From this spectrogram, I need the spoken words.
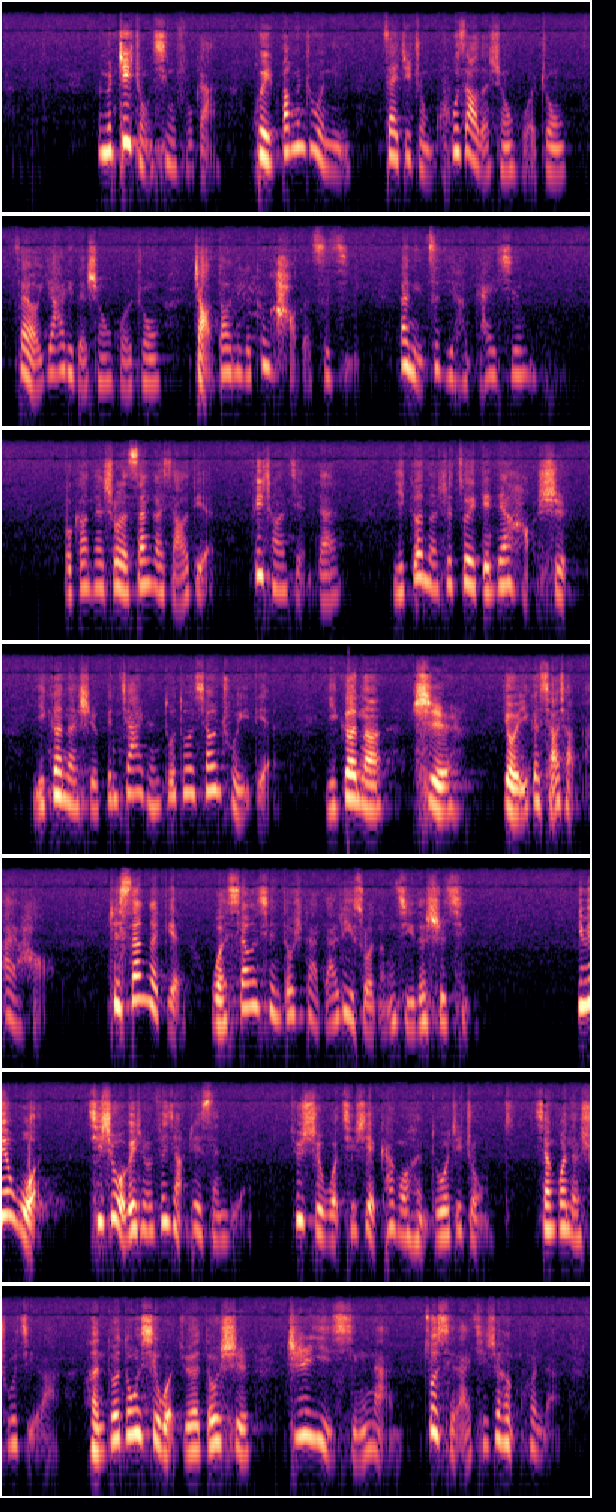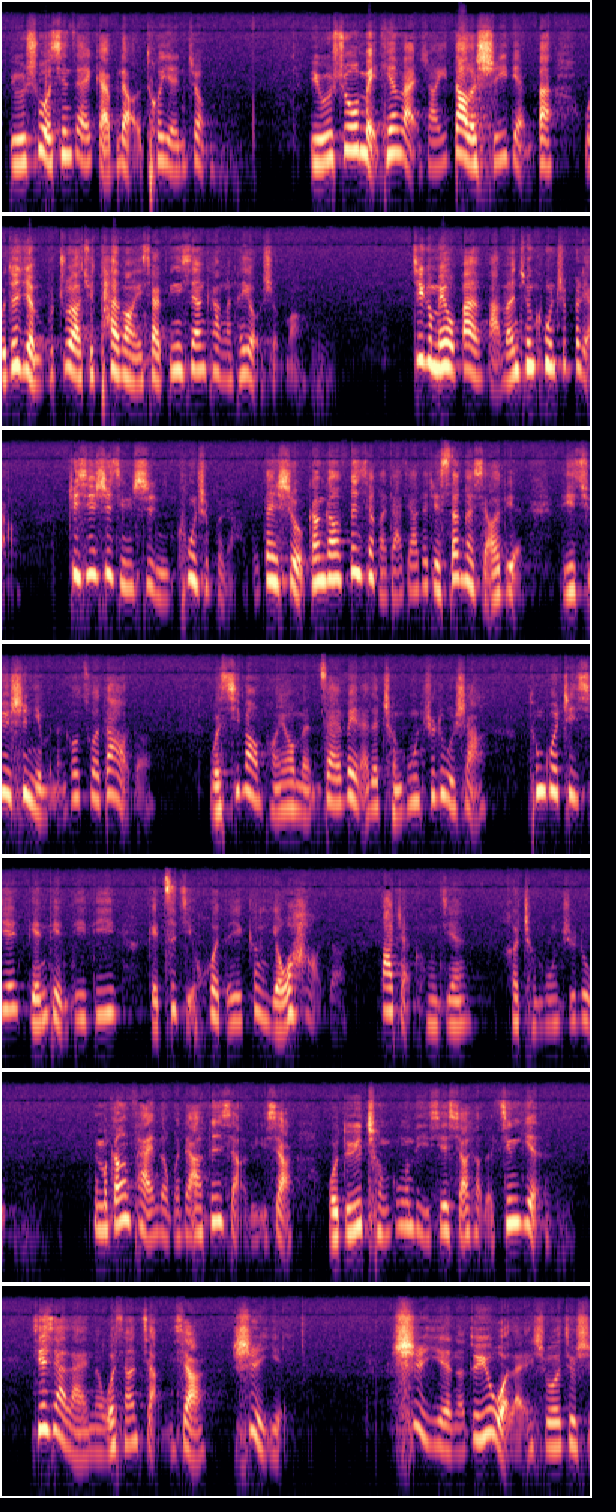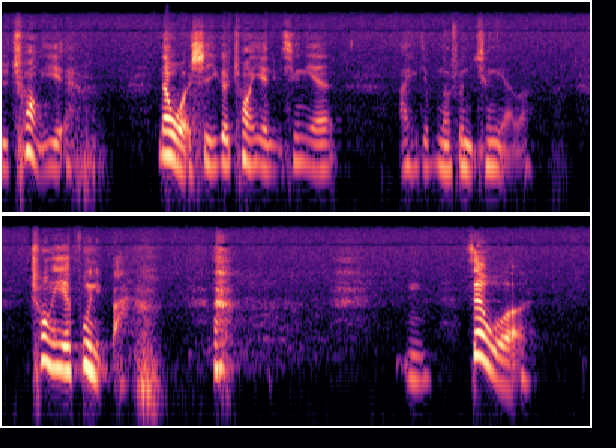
那么这种幸福感会帮助你在这种枯燥的生活中，在有压力的生活中，找到那个更好的自己，让你自己很开心。我刚才说了三个小点。非常简单，一个呢是做一点点好事，一个呢是跟家人多多相处一点，一个呢是有一个小小的爱好。这三个点，我相信都是大家力所能及的事情。因为我其实我为什么分享这三点，就是我其实也看过很多这种相关的书籍了，很多东西我觉得都是知易行难，做起来其实很困难。比如说我现在也改不了拖延症。比如说，我每天晚上一到了十一点半，我就忍不住要去探望一下冰箱，看看它有什么。这个没有办法，完全控制不了。这些事情是你控制不了的。但是我刚刚分享给大家的这三个小点，的确是你们能够做到的。我希望朋友们在未来的成功之路上，通过这些点点滴滴，给自己获得一个更友好的发展空间和成功之路。那么刚才呢，我跟大家分享了一下我对于成功的一些小小的经验。接下来呢，我想讲一下事业。事业呢，对于我来说就是创业。那我是一个创业女青年，啊，已经不能说女青年了，创业妇女吧。嗯，在我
